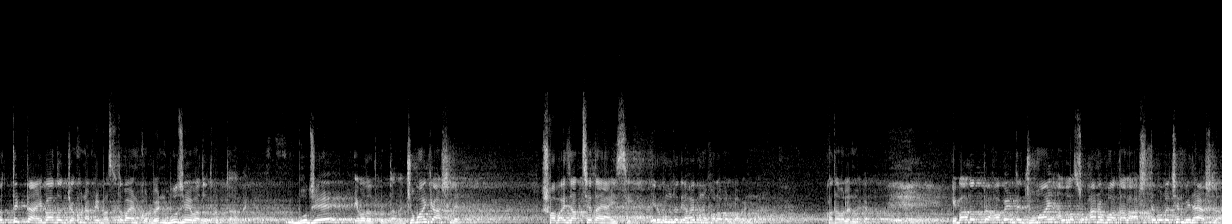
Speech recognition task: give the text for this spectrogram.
প্রত্যেকটা ইবাদত যখন আপনি বাস্তবায়ন করবেন, বুঝে ইবাদত করতে হবে। বুঝে ইবাদত করতে হবে। জমায় যে আসলেন, সবাই যাচ্ছে তাই আইসি। এরকম যদি হয়, কোনো ফলাফল পাবেন না। কথা বলেন না কেন? এবাদতটা হবে যে জুমায় আল্লাহ সুবহান হুয়া তালা আসতে বলেছেন বিধায় আসলাম।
